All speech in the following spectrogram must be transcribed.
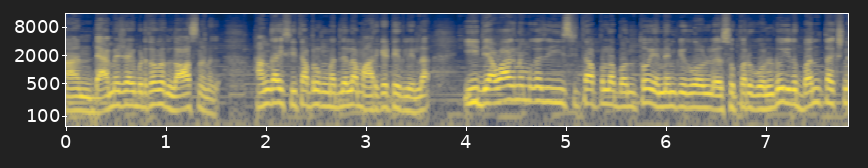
ನಾನು ಡ್ಯಾಮೇಜ್ ಆಗಿಬಿಡ್ತು ಅಂದ್ರೆ ಲಾಸ್ ನನಗೆ. ಹಾಗಾಗಿ ಸೀತಾಫಲಕ್ಕೆ ಮೊದಲೆಲ್ಲ ಮಾರ್ಕೆಟ್ ಇರಲಿಲ್ಲ. ಇದು ಯಾವಾಗ ನಮಗೆ ಈ ಸೀತಾಫಲ ಬಂತು N M K gold super gold ಇದು ಬಂದ ತಕ್ಷಣ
